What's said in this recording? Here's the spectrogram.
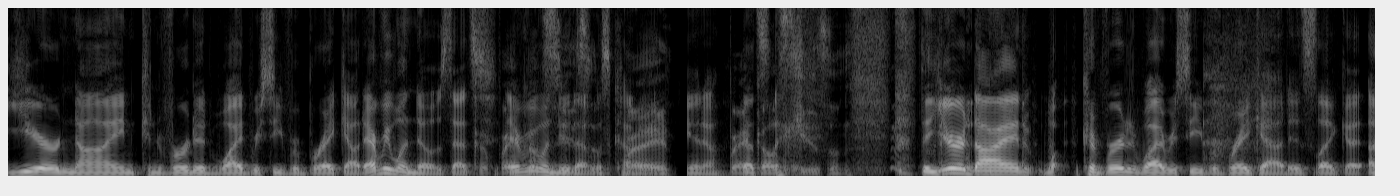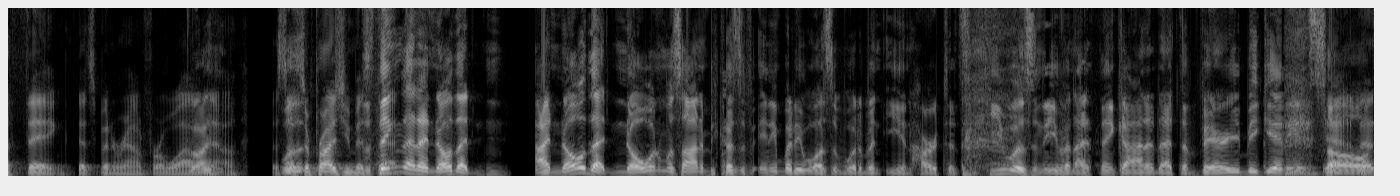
year nine converted wide receiver breakout. Everyone knows that's everyone knew season, that was coming. Right? You know, breakout that's like, season. the year nine w- converted wide receiver breakout is like a, a, thing that's been around for a while well, now. So well, I'm surprised you missed the thing that. that I know that I know that no one was on it because if anybody was, it would have been Ian Hartitz. He wasn't even, I think, on it at the very beginning. So yeah,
